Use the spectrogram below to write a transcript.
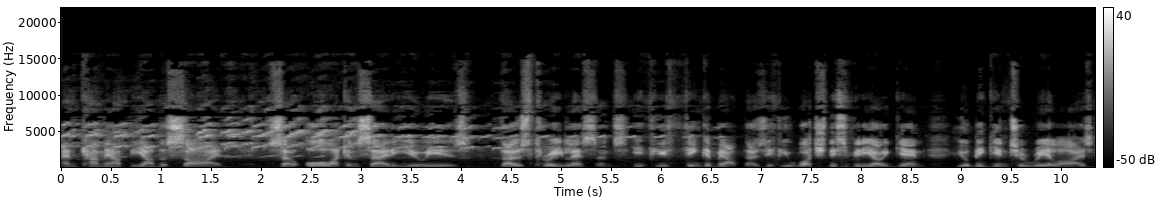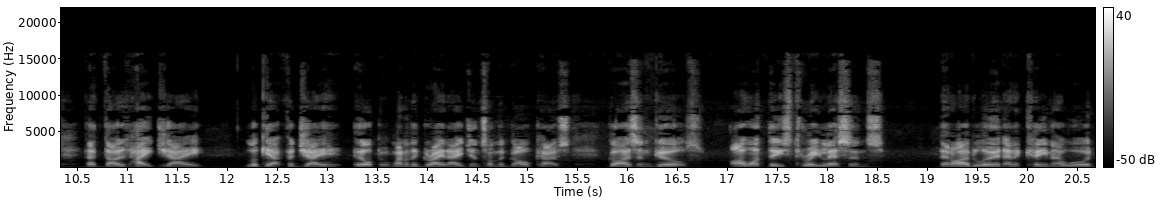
and come out the other side. So all I can say to you is those three lessons, if you think about those, if you watch this video again, you'll begin to realize that those, hey Jay, Look out for Jay Helper, one of the great agents on the Gold Coast. Guys and girls, I want these three lessons that I've learned at a chemo ward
